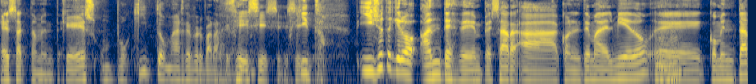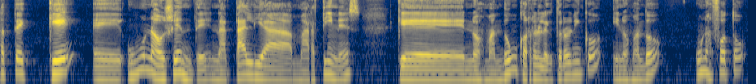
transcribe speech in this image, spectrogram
Exactamente. Que es un poquito más de preparación. Sí, sí, sí. sí. Poquito. Y yo te quiero, antes de empezar a- con el tema del miedo, eh, comentarte que eh, hubo una oyente, Natalia Martínez, que nos mandó un correo electrónico y nos mandó una foto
